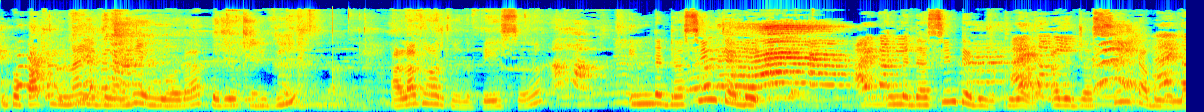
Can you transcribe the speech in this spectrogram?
இப்போ பார்த்தீங்கன்னா இது வந்து எங்களோட பெரிய டிவி அழகாக இருக்கும் இந்த பிளேஸு இந்த ட்ரெஸ்ஸிங் டேபிள் இந்த ட்ரெஸ்ஸிங் டேபிள் இருக்குல்ல அது ட்ரெஸ்ஸிங் டேபிளில்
